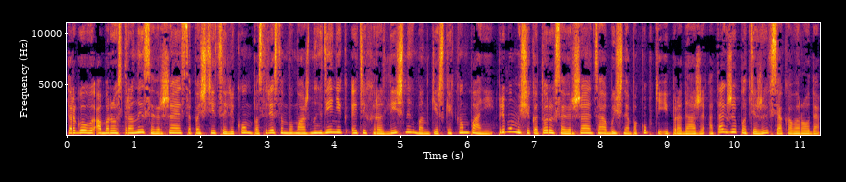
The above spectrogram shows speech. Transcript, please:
Торговый оборот страны совершается почти целиком посредством бумажных денег этих различных банкирских компаний, при помощи которых совершаются обычные покупки и продажи, а также платежи всякого рода.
